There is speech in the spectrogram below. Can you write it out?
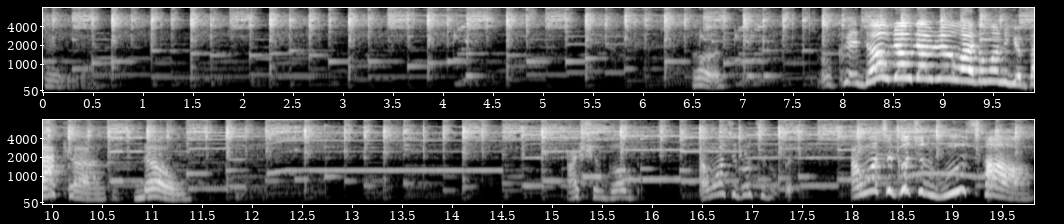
Okay Oh. Okay, no, no, no, no, I don't want your back car. No. I shall go. I want to go to the. I want to go to the rooftop.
